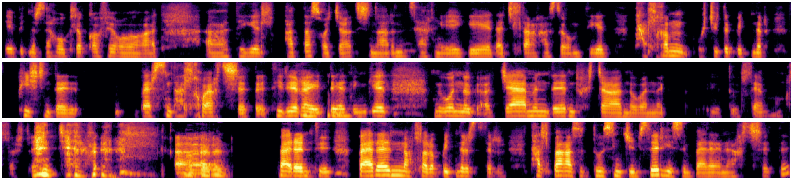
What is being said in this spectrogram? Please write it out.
тэгээ бид нар сайхан өглөө кофе уугаад тэгээл гадаа сууж байгаа чинь наран сайхан ээгээд ажилдаа гарахаас өмнө тэгээд талах нь өчигдөр бид нар пишнтэй барьсан талах байх жишээтэй тэрийгээ идээд ингээд нөгөө нэг жаймн дээр нөрч байгаа нөгөө нэг юу гэвэл монголоор жайм барайн тий барайн нь болохоор бид нэр талбайгаас дүүсэн жимсээр хийсэн барайн байх жишээ тий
